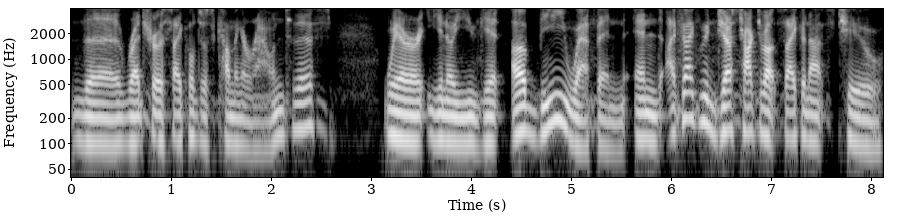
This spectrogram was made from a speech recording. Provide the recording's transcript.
the retro cycle just coming around to this? Where, you know, you get a B weapon. And I feel like we just talked about Psychonauts 2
